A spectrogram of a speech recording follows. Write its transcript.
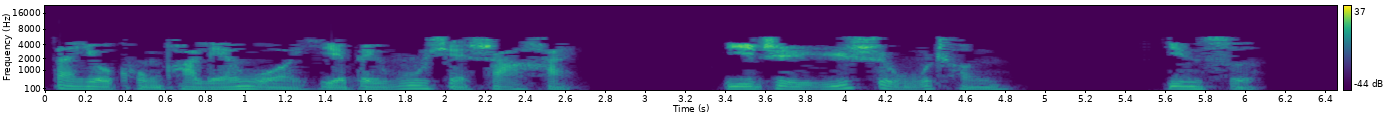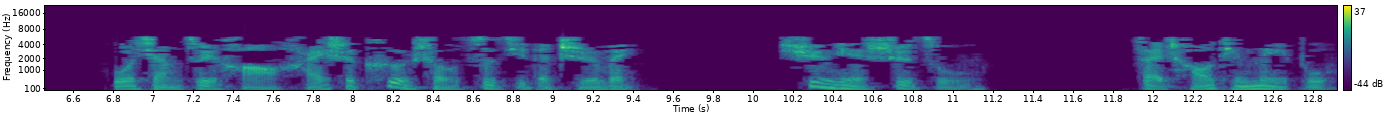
但又恐怕连我也被诬陷杀害，以致于事无成。因此。我想最好还是恪守自己的职位，训练士卒，在朝廷内部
